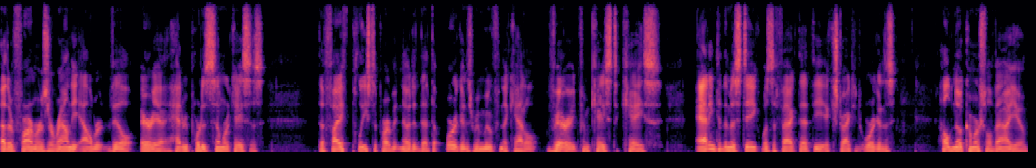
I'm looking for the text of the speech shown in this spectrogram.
other farmers around the Albertville area had reported similar cases. The Fyffe Police Department noted that the organs removed from the cattle varied from case to case. Adding to the mystique was the fact that the extracted organs held no commercial value,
